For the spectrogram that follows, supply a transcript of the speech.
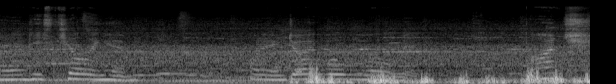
And he's killing him. What an enjoyable moment. Punch!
